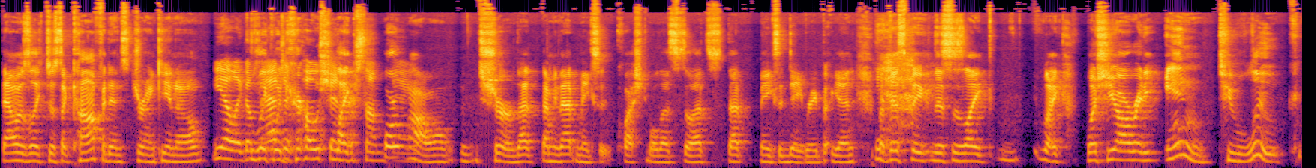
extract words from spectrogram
that was like just a confidence drink, you know, yeah like a magic cur- potion like, or something Or, oh, sure. That I mean, that makes it questionable. That's so that's that makes it date rape again. But this this is like like was she already into Luke?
